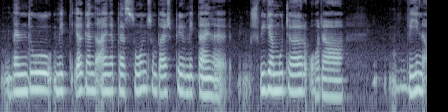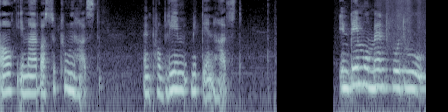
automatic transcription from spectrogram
Wenn du mit irgendeiner Person, zum Beispiel mit deiner Schwiegermutter oder wen auch immer, was zu tun hast, ein Problem mit denen hast. In dem Moment, wo du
